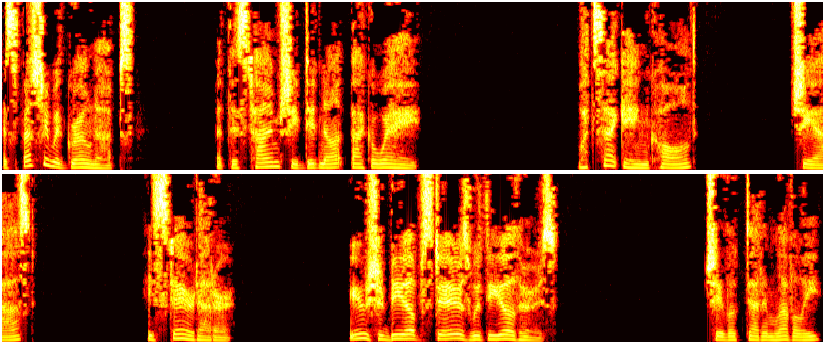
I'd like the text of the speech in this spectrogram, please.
especially with grown-ups, but this time she did not back away. What's that game called? she asked. He stared at her. You should be upstairs with the others. She looked at him levelly.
